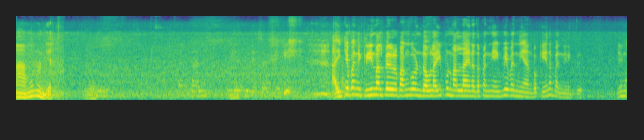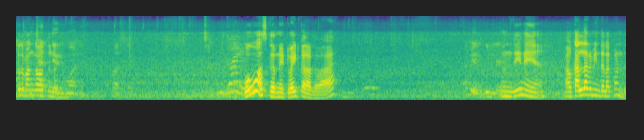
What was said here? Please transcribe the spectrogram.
ಹಾಂ ಐಕ್ಯ ಬನ್ನಿ ಕ್ಲೀನ್ ಮಲ್ಪೇರವ್ರ ಬಂಗ ಉಂಡು ಅವ್ಳು ಐಪುಂಡು ಮಲ್ಲ ಏನದ ಪನ್ನಿ ಇವ್ವೆ ಬನ್ನಿ ಅನ್ಬೋಕ್ ಏನ ಬನ್ನಿ ನಿಕ್ ಎಂಕಲ ಬಂಗ ಒವು ಆಸ್ಕರ್ ನೆಟ್ ವೈಟ್ ಕಲರ್ದವ ಮುಂದೇನೆ ಅವು ಕಲ್ಲರ್ ಮೀಂದೆಲ್ಲ ಕೊಂಡು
